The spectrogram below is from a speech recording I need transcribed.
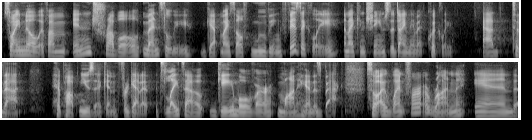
So I know if I'm in trouble mentally, get myself moving physically, and I can change the dynamic quickly. Add to that hip hop music and forget it. It's lights out, game over, Monahan is back. So I went for a run and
